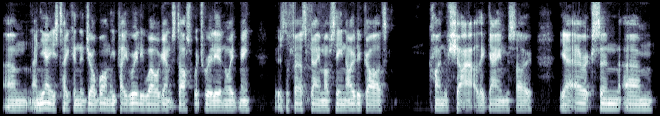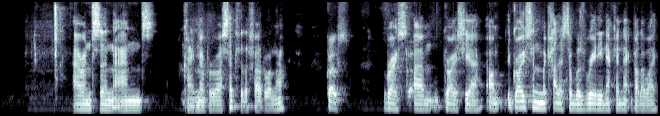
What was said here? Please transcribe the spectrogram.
Um, and yeah, he's taken the job on. He played really well against us, which really annoyed me. It was the first game I've seen Odegaard kind of shut out of the game. So yeah, Eriksen, um, Aaronson, and I can't remember who I said for the third one now. Gross. Gross, um, gross, yeah. Um, gross and Mac Allister was really neck and neck. By the way,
